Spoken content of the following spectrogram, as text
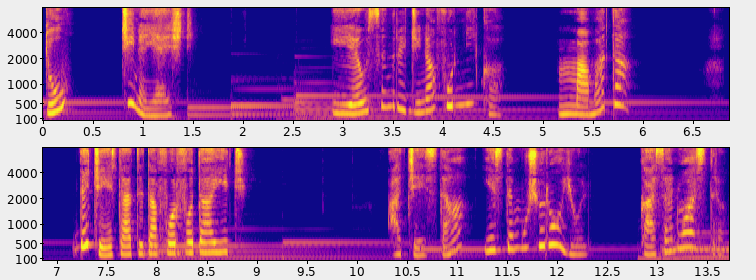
Tu? Cine ești? Eu sunt regina furnică, mama ta. De ce este atâta forfotă aici? Acesta este mușuroiul, casa noastră.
